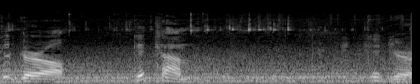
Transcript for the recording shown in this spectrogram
Good girl. Good come. Good girl.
